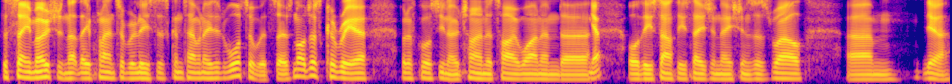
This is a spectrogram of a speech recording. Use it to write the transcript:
the same ocean that they plan to release this contaminated water with. So it's not just Korea, but of course, you know, China, Taiwan, and uh, yep. all these Southeast Asian nations as well. Um, yeah,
